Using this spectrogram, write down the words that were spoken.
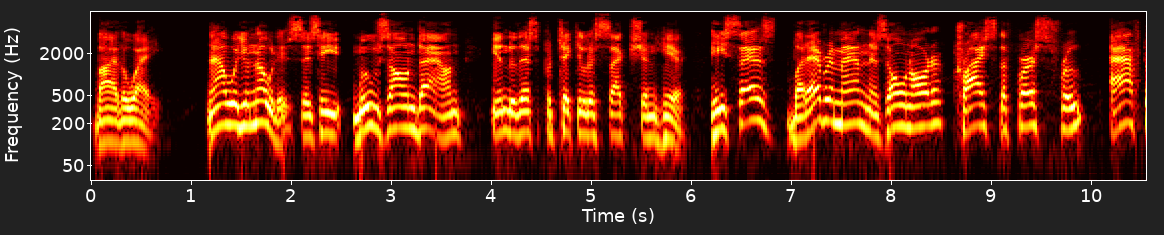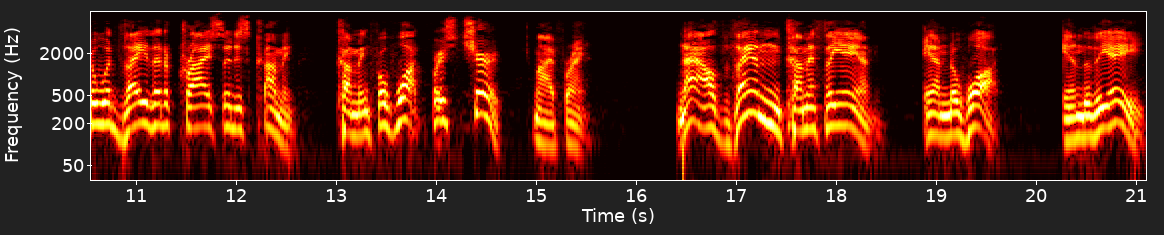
by the way. Now, will you notice as he moves on down into this particular section here? He says, But every man in his own order, Christ the first fruit, afterward they that are Christ that is coming. Coming for what? For his church, my friend. Now, then cometh the end. End of what? End of the age.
